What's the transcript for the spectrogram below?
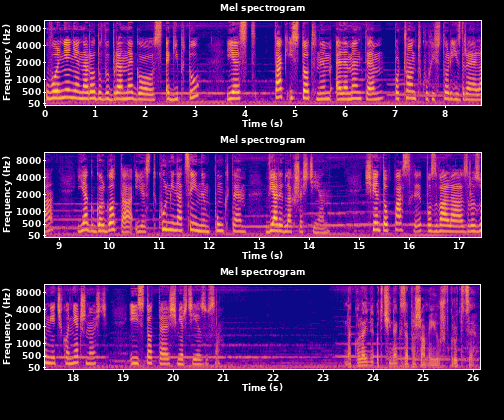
Uwolnienie narodu wybranego z Egiptu jest tak istotnym elementem początku historii Izraela, jak Golgota jest kulminacyjnym punktem wiary dla chrześcijan. Święto Paschy pozwala zrozumieć konieczność i istotę śmierci Jezusa. Na kolejny odcinek zapraszamy już wkrótce.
